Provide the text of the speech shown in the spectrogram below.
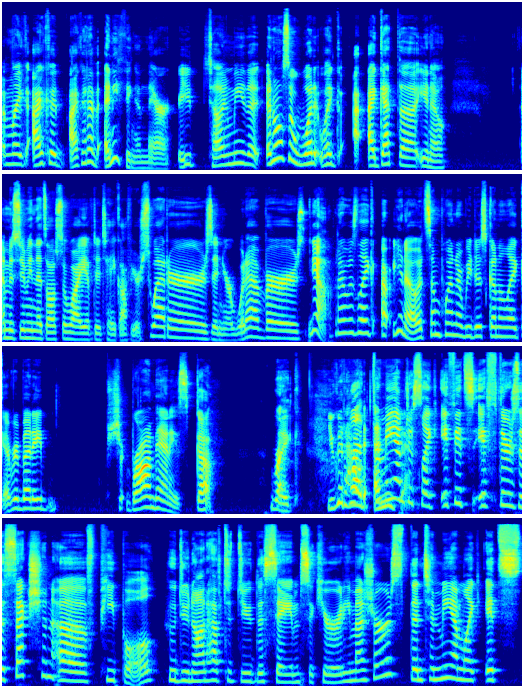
I'm like, I could, I could have anything in there. Are you telling me that? And also, what, like, I, I get the, you know, I'm assuming that's also why you have to take off your sweaters and your whatevers. Yeah. But I was like, uh, you know, at some point, are we just gonna like everybody, sh- bra and panties, go? Like, you could Well, hide for me, I'm just like if it's if there's a section of people who do not have to do the same security measures, then to me, I'm like it's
